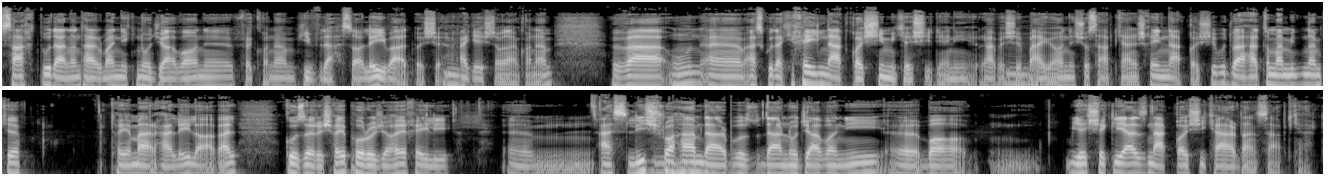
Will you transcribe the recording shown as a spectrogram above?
سخت بود. الان تقریبا یک نوجوان فکر کنم 17 ساله ای باید باشه اگه اشتباه کنم و اون از کودکی خیلی نقاشی می‌کشید. یعنی روش بیانش و ثبت کردنش خیلی نقاشی بود و حتی من می‌دونم که تا یه مرحله لاقل گزارش های پروژه های خیلی اصلیش رو هم در, در نوجوانی با یه شکلی از نقاشی کردن ثبت کرد.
